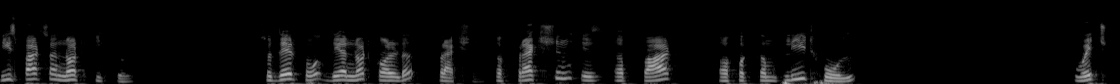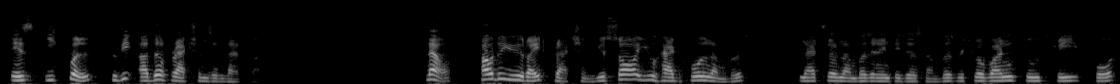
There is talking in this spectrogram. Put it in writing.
these parts are not equal so therefore they are not called a fraction. A fraction is a part of a complete whole which is equal to the other fractions in that part. Now how do you write fraction? You saw you had whole numbers natural numbers and integers numbers which were 1 2 3 4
